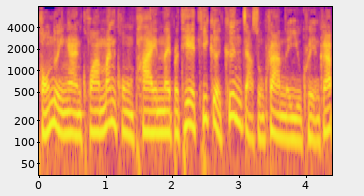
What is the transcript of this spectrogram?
ของหน่วยงานความมั่นคงภายในประเทศที่เกิดขึ้นจากสงครามในยูเครนครับ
